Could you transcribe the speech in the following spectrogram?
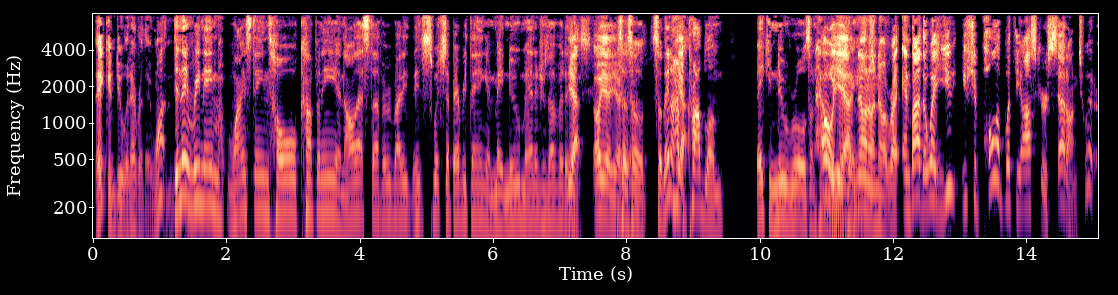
They can do whatever they want. Didn't they rename Weinstein's whole company and all that stuff? Everybody they switched up everything and made new managers of it. and- Yes. Oh, yeah, yeah. so yeah. so so they don't have Yeah. a problem making new rules on how. Oh yeah, engage. no, no, no, right. And by the way, you you should pull up what the Oscars said on Twitter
